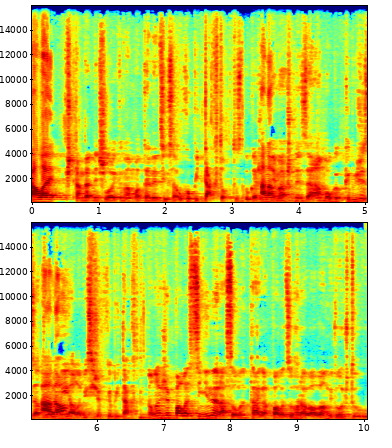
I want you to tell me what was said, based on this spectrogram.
Ale... Štandardne človek má tendenciu sa uchopiť takto. To znamená, že nemáš ten zámok, kebyže zatvorený, ale vysíš ako keby takto. No lenže palec si nenarastol len tak a palec zohrával veľmi dôležitú e,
